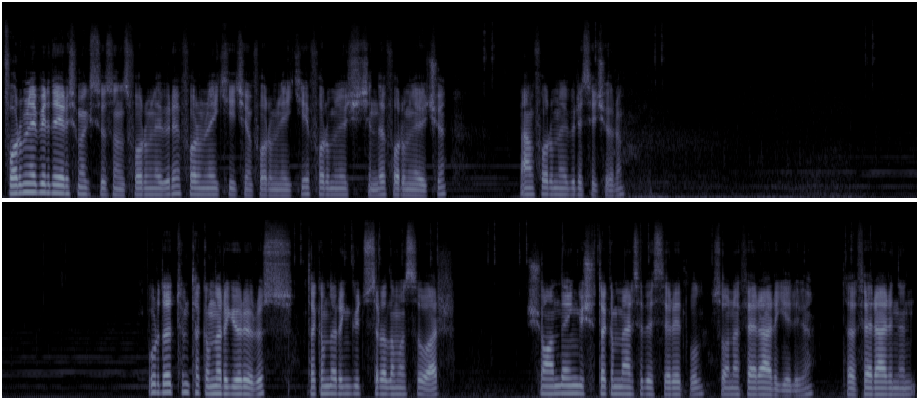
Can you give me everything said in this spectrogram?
Formula 1'de yarışmak istiyorsanız Formula 1'e, Formula 2 için Formula 2, Formula 3 için de Formula 3'ü. Ben Formula 1'i seçiyorum. Burada tüm takımları görüyoruz. Takımların güç sıralaması var. Şu anda en güçlü takım Mercedes Red Bull. Sonra Ferrari geliyor. Tabii Ferrari'nin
